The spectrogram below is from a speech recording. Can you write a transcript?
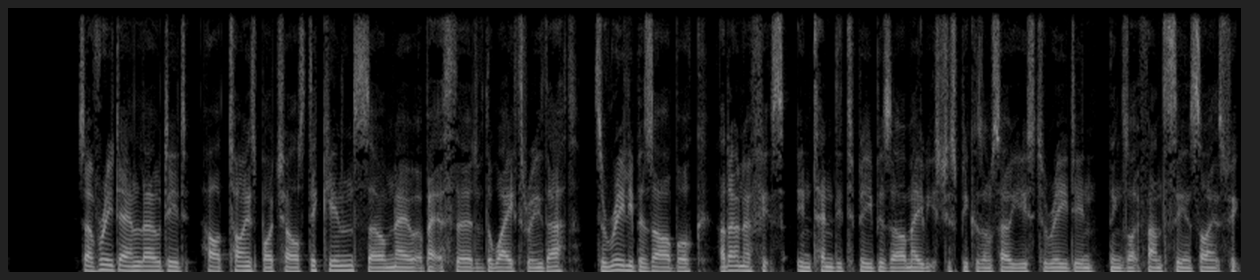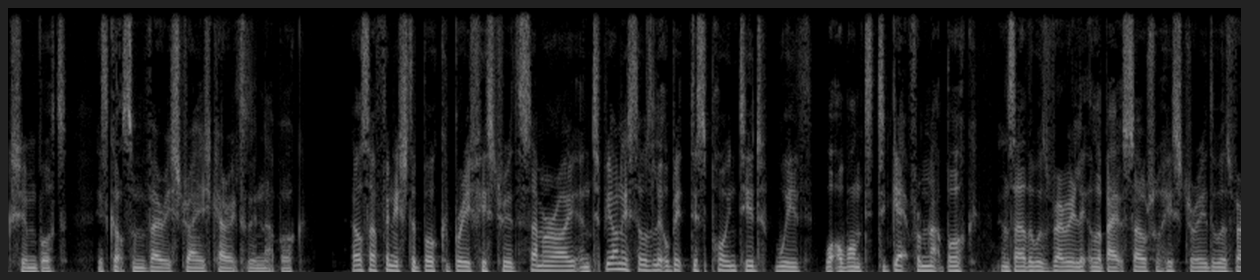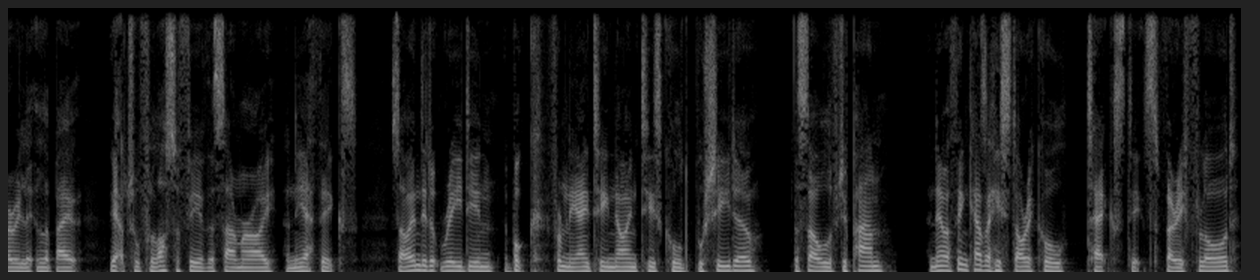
So I've re downloaded Hard Times by Charles Dickens, so I'm now about a third of the way through that. It's a really bizarre book. I don't know if it's intended to be bizarre, maybe it's just because I'm so used to reading things like fantasy and science fiction, but it's got some very strange characters in that book. I also finished the book A Brief History of the Samurai, and to be honest, I was a little bit disappointed with what I wanted to get from that book. And so there was very little about social history, there was very little about the actual philosophy of the samurai and the ethics. So I ended up reading a book from the 1890s called Bushido, The Soul of Japan. And now I think as a historical text, it's very flawed.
